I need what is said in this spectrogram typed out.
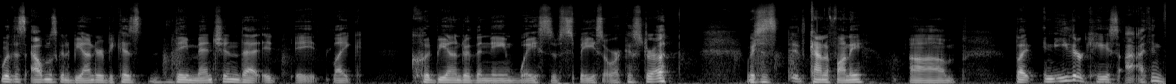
what this album is going to be under because they mentioned that it it like could be under the name Waste of Space Orchestra, which is it's kind of funny. Um, but in either case, I, I think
